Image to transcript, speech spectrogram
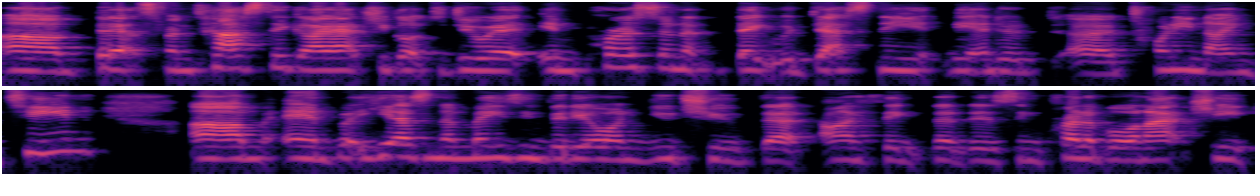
uh, that's fantastic. I actually got to do it in person at Date with Destiny at the end of uh, 2019. Um, and but he has an amazing video on YouTube that I think that is incredible, and I actually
